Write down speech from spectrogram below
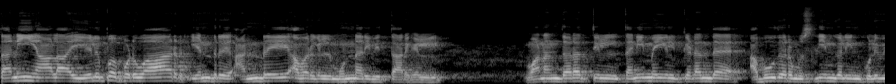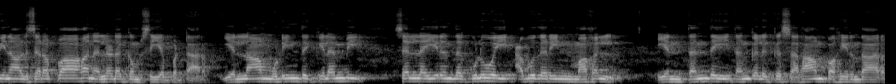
தனியாளாய் எழுப்பப்படுவார் என்று அன்றே அவர்கள் முன்னறிவித்தார்கள். வனந்தரத்தில் தனிமையில் கிடந்த அபூதர் முஸ்லீம்களின் குழுவினால் சிறப்பாக நல்லடக்கம் செய்யப்பட்டார். எல்லாம் முடிந்து கிளம்பி செல்ல இருந்த குழுவை அபுதரின் மகள் என் தந்தை தங்களுக்கு சலாம் பகிர்ந்தார்.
